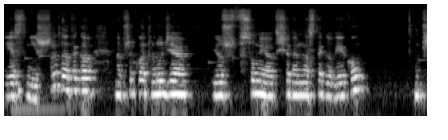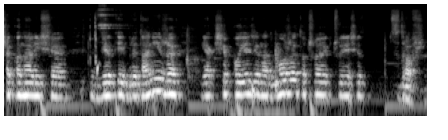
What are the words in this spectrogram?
jest niższa, dlatego na przykład ludzie już w sumie od XVII wieku przekonali się w Wielkiej Brytanii, że jak się pojedzie nad morze, to człowiek czuje się zdrowszy.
